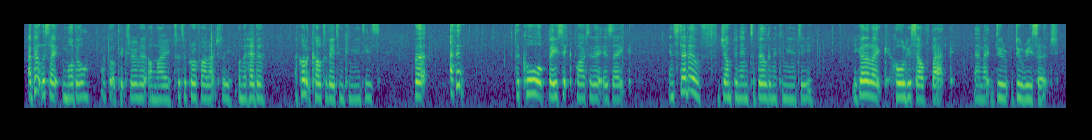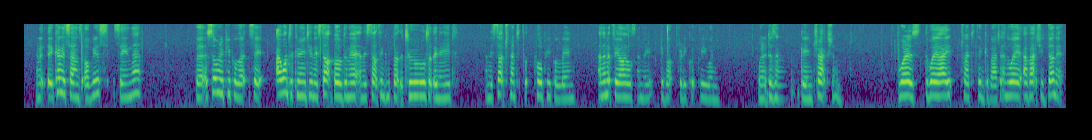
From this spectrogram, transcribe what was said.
I built this like model. I've got a picture of it on my Twitter profile actually on the header. I call it cultivating communities. But I think the core basic part of it is like instead of jumping into building a community, you gotta like hold yourself back and like do do research. And it, it kind of sounds obvious saying that, but so many people that say I want a community and they start building it and they start thinking about the tools that they need, and they start trying to put, pull people in, and then it fails and they give up pretty quickly when when it doesn't gain traction. Whereas the way I try to think about it and the way I've actually done it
